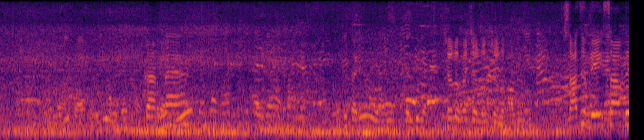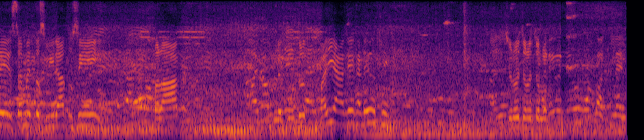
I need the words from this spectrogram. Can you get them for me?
ਕਰਨਾ ਹੈ। ਚਲੋ ਫਿਰ ਚਲੋ ਚਲੋ। ਸਾਥੀਓ ਦੇਖ ਸਕਦੇ ਇਸ ਸਮੇਂ ਤਸਵੀਰਾਂ ਤੁਸੀਂ ਬਲਾਕ ਭਾਈ ਆ ਕੇ ਖੜੇ ਉੱਥੇ ਚਲੋ ਚਲੋ ਚਲੋ।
